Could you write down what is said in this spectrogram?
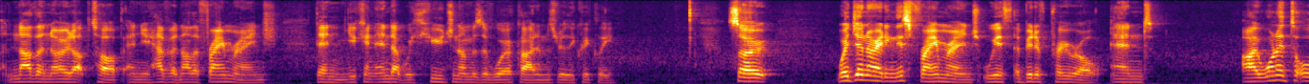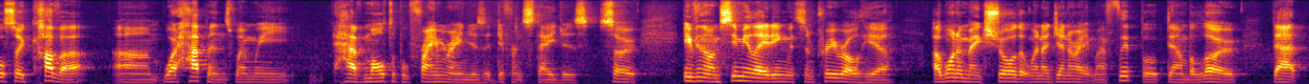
another node up top and you have another frame range, then you can end up with huge numbers of work items really quickly. So we're generating this frame range with a bit of pre-roll and I wanted to also cover um, what happens when we have multiple frame ranges at different stages. So even though I'm simulating with some pre-roll here, I want to make sure that when I generate my flipbook down below that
